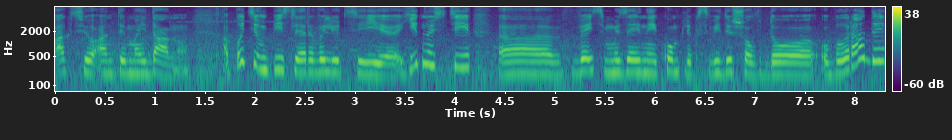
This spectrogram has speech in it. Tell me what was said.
акцію антимайдану. А потім, після революції гідності, е, весь музейний комплекс відійшов до облради,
